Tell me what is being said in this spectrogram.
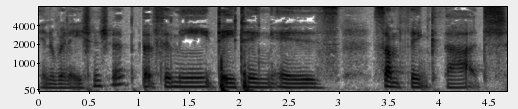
in a relationship. But for me, dating is something that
